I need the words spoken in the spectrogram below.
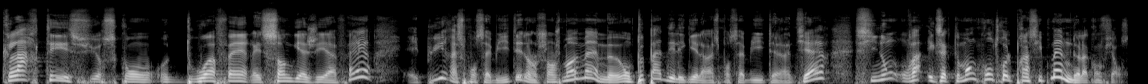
clarté sur ce qu'on doit faire et s'engager à faire, et puis responsabilité dans le changement même. On ne peut pas déléguer la responsabilité à un tiers, sinon on va exactement contre le principe même de la confiance.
